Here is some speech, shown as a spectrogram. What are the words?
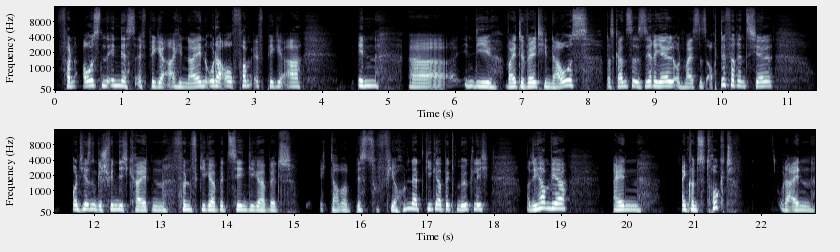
von außen in das FPGA hinein oder auch vom FPGA in, äh, in die weite Welt hinaus. Das Ganze ist seriell und meistens auch differenziell. Und hier sind Geschwindigkeiten 5 Gigabit, 10 Gigabit, ich glaube bis zu 400 Gigabit möglich. Also hier haben wir ein, ein Konstrukt oder ein,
